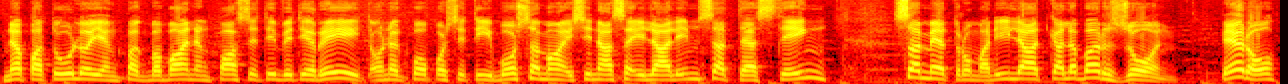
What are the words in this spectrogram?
na patuloy ang pagbaba ng positivity rate o nagpopositibo sa mga isinasa ilalim sa testing sa Metro Manila at Calabarzon. Pero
